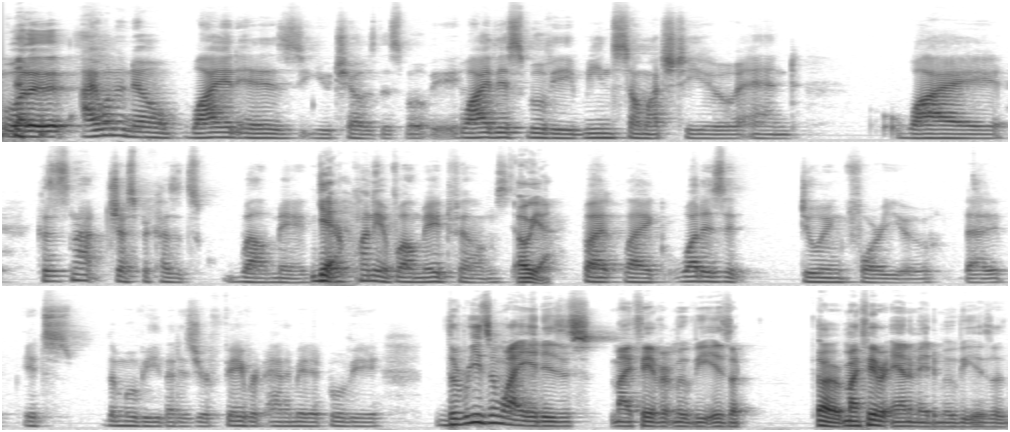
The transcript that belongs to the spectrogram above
what it, I want to know why it is you chose this movie. Why this movie means so much to you, and why? Because it's not just because it's well made. Yeah. There are plenty of well made films, Oh yeah. but like, what is it doing for you that it, it's the movie that is your favorite animated movie? The reason why it is my favorite movie is a or my favorite animated movie is a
